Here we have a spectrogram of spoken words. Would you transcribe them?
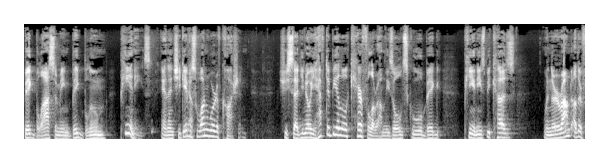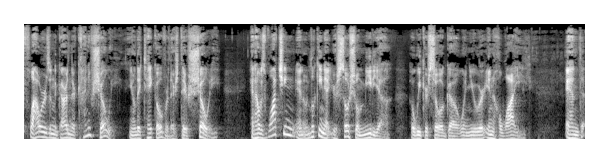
big blossoming, big bloom peonies. And then she gave us one word of caution. She said, You know, you have to be a little careful around these old school big peonies because when they're around other flowers in the garden, they're kind of showy. You know, they take over, they're, they're showy. And I was watching and looking at your social media a week or so ago when you were in Hawaii. And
